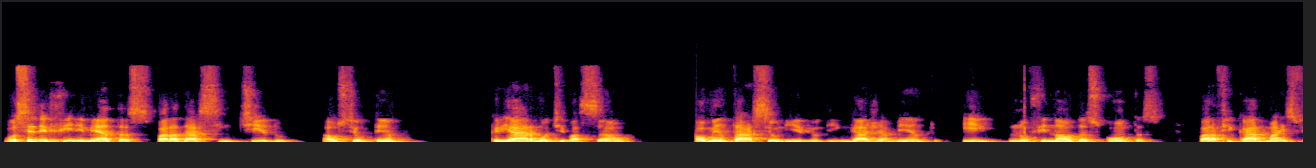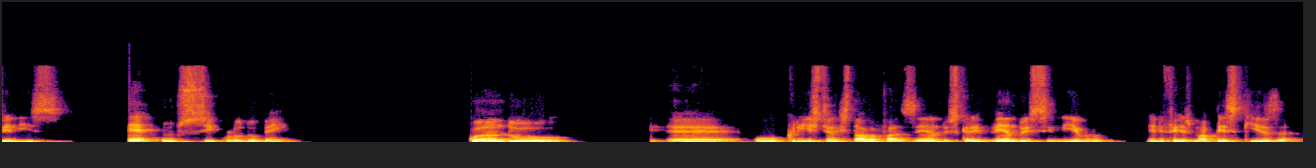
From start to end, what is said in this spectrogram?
Você define metas para dar sentido ao seu tempo, criar motivação, aumentar seu nível de engajamento e, no final das contas, para ficar mais feliz. É um ciclo do bem. Quando é, o Christian estava fazendo, escrevendo esse livro, ele fez uma pesquisa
